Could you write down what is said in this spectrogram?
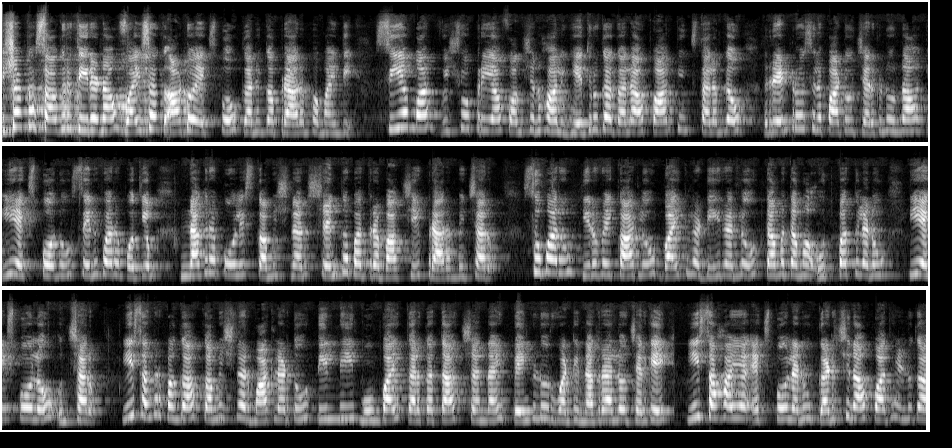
విశాఖ సాగర్ తీరన వైజాగ్ ఆటో ఎక్స్పో ఘనంగా ప్రారంభమైంది. సిఎంఆర్ విశ్వప్రియ ఫంక్షన్ హాల్ ఎదురుగా గల పార్కింగ్ స్థలంలో రెండు రోజుల పాటు జరగనున్న ఈ ఎక్స్పోను శనివారం ఉదయం నగర పోలీస్ కమిషనర్ శంఖభద్ర బాక్షి ప్రారంభించారు. సుమారు ఇరవై కార్లు బైకుల డీలర్లు తమ తమ ఉత్పత్తులను ఈ ఎక్స్పోలో ఉంచారు. ఈ సందర్భంగా కమిషనర్ మాట్లాడుతూ ఢిల్లీ ముంబై కలకత్తా చెన్నై బెంగళూరు వంటి నగరాల్లో జరిగే ఈ సహాయ ఎక్స్పోలను గడిచిన పదేళ్ళుగా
